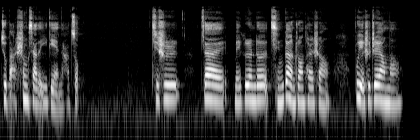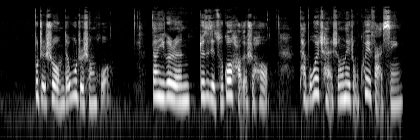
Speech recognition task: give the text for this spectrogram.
就把剩下的一点拿走。其实，在每个人的情感状态上，不也是这样吗？不只是我们的物质生活，当一个人对自己足够好的时候，他不会产生那种匮乏心，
